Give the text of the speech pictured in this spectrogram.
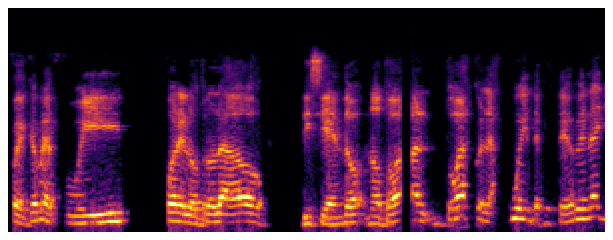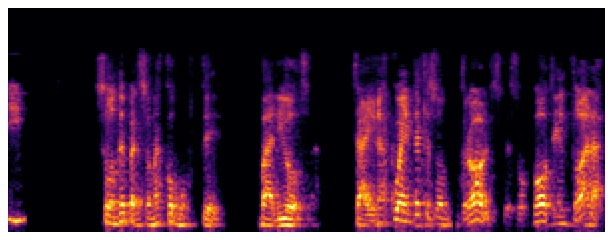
fue que me fui por el otro lado diciendo, no todas, todas las cuentas que ustedes ven allí son de personas como usted, valiosas. O sea, hay unas cuentas que son trolls, que son bots, en todas las,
